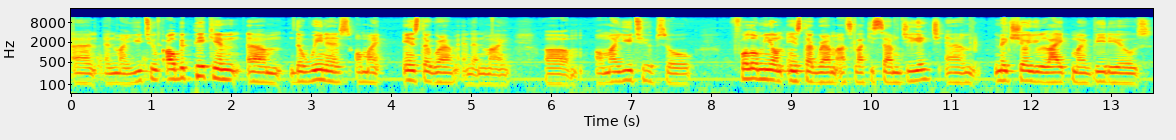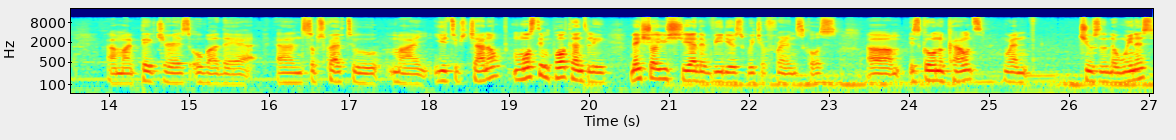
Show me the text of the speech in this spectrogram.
and, and my YouTube. I'll be picking um, the winners on my Instagram and then my um, on my YouTube. So follow me on Instagram at Lucky Sam GH and make sure you like my videos and my pictures over there and subscribe to my YouTube channel. Most importantly, make sure you share the videos with your friends because um, it's going to count when choosing the winners.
